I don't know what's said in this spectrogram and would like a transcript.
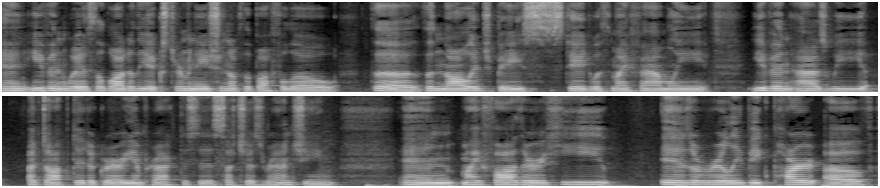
And even with a lot of the extermination of the buffalo, the the knowledge base stayed with my family even as we adopted agrarian practices such as ranching. And my father, he is a really big part of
